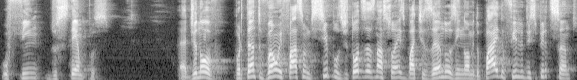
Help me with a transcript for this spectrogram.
o fim dos tempos. É, de novo, portanto, vão e façam discípulos de todas as nações, batizando-os em nome do Pai, do Filho e do Espírito Santo,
